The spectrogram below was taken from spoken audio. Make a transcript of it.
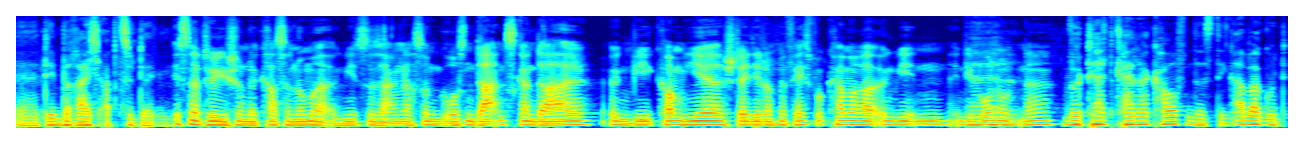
äh, den Bereich abzudecken. Ist natürlich schon eine krasse Nummer, irgendwie zu sagen, nach so einem großen Datenskandal, irgendwie, komm hier, stell dir doch eine Facebook-Kamera irgendwie in, in die äh, Wohnung. Ne? Wird halt keiner kaufen, das Ding. Aber gut,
